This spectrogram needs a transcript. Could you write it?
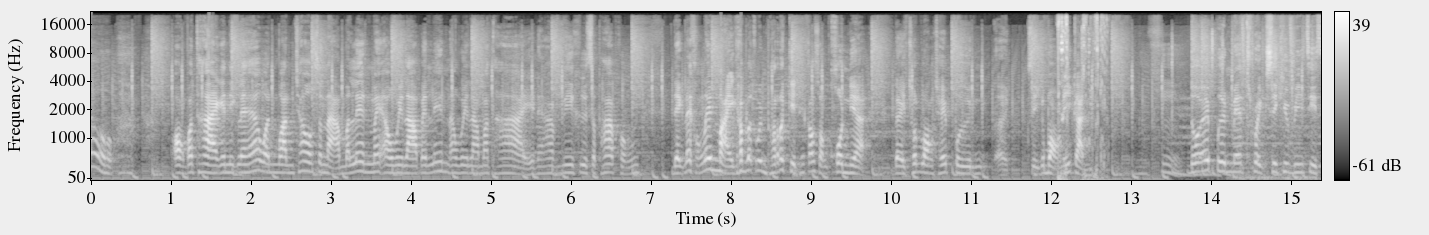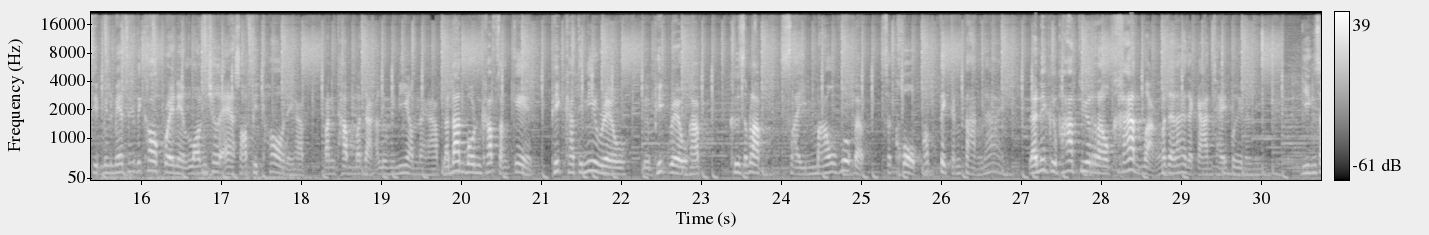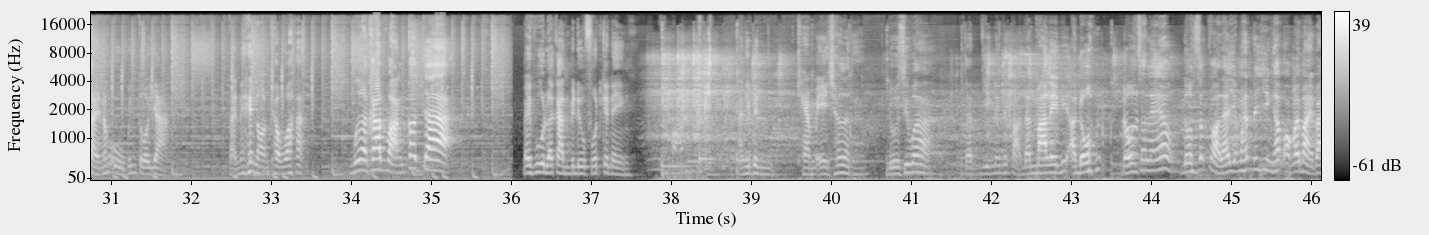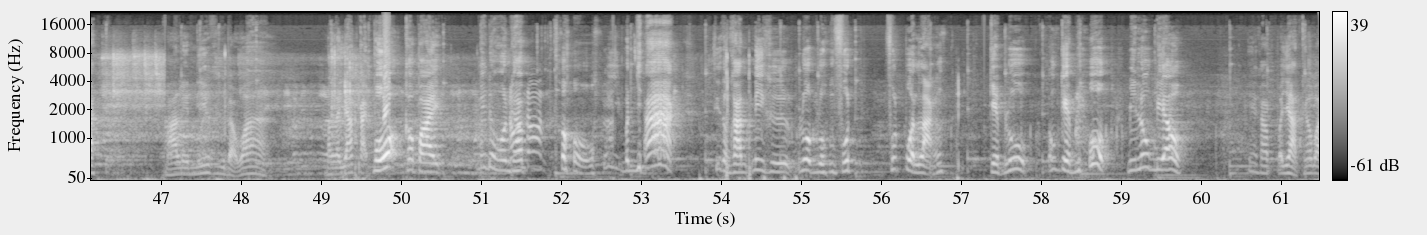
วออกมาถ่ายกันอีกแล้ว วันๆเช่าสนามมาเล่นไม่เอาเวลาไปเล่นเอาเวลามาถ่ายนะครับ นี่คือสภาพของเด็กได้ของเล่นใหม่ครับ แล้วก็เป็นภารกิจให้เขาสองคนเนี่ย ได้ทดลองใช้ปืนเอ่อสีกระบอกนี้กัน โดยไอ้ปืน Matrix CQB 40 mm Tactical Grenade Launcher Airsoft Pistol เนี่ยครับ มันทำมาจากอลูมิเนียมนะครับ และด้านบนครับสังเกต Pic c a t i n i Rail หรือ Pic Rail ครับ คือสำหรับใส่เมาส์พวกแบบสโคปออปติกต่างๆ ได้ และนี่คือภาพที่เราคาดหวังว่าจะได้จากการใช้ปืนอันนี้ ยิงใส่น้องอูเป็นตัวอย่าง แต่แน่นอนครับว่า เมื่อคาดหวังก็จะไม่พูดแล้วกันไปดูฟุตกันเอง อันนี้เป็น แคมเอเชอร์นะครับดูซิว่าจะยิงได้หรือเปล่าดันมาเลนนี่อะโดนโดนซะแล้วโดนซะก่อนแล้วยังไม่ทันได้ยิงครับออกไปใหม่ไปมาเลนนี่คือแบบว่ามันระยะไกลโป๊ะเข้าไปไม่โดนครับโอ้โหมันยากที่สำคัญนี่คือรวบรวมฟุตฟุตปวดหลัง เก็บลูกต้องเก็บลูกมีลูกเดียวนี่ครับประหยัดเข้าไป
